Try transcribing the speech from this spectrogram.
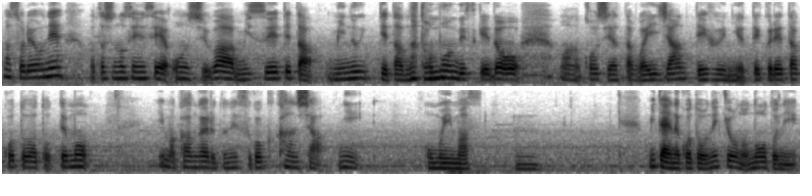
まあ、それをね私の先生恩師は見据えてた見抜いてたんだと思うんですけど、まあ、講師やった方がいいじゃんっていうふうに言ってくれたことはとっても今考えるとねすごく感謝に思います。うんみたいなことをね今日のノートに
